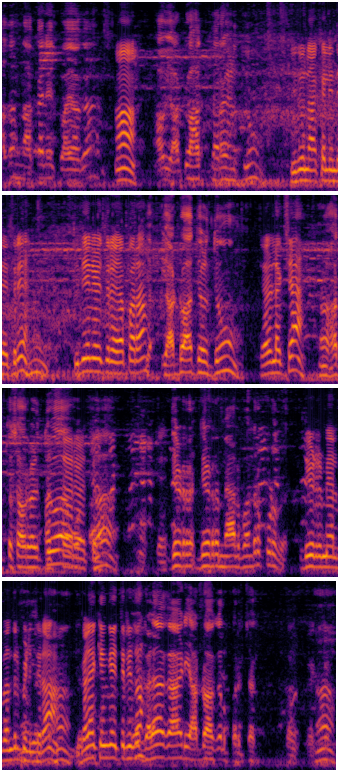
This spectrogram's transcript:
ಅದನ್ನ ನಾಲ್ಕಲ್ಲಿ ಐತಿ ಬಾಯಾಗ. ಹಾಂ. ಅವು ಎರಡು ಹತ್ತು ತರ ಹೇಳ್ತೀವಿ. ಇದು ನಾಲ್ಕಲ್ಲಿಂದ ಐತ್ರಿ? ಇದೇನು ಹೇಳ್ತೀರಾ ವ್ಯಾಪಾರ? ಎರಡು ಹತ್ತು ಹೇಳ್ತೀವಿ. ಎರಡು ಲಕ್ಷ? ಹಾ, ಹತ್ತು ಸಾವಿರ ಹೇಳ್ತೀವಿ. ಹತ್ತು ಸಾವಿರ ಹೇಳ್ತೀವಿ. ದೀಡ್ರ ದೀಡ್ರ ಮ್ಯಾಲ ಬಂದ್ರೆ ಕುಡುದು. ದೀಡ್ರ ಮೇಲೆ ಬಂದ್ರೆ ಬಿಡ್ತೀರಾ? ಗಳಕ್ಕೆ ಹೆಂಗೈತ್ರಿ ಇದು? ಗಳ್ಯಾ ಗಾಡಿ ಅಡ್ಡು ಹಾಕಲ್ಲ ಪರಿಚಯ. ಹಾಂ.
